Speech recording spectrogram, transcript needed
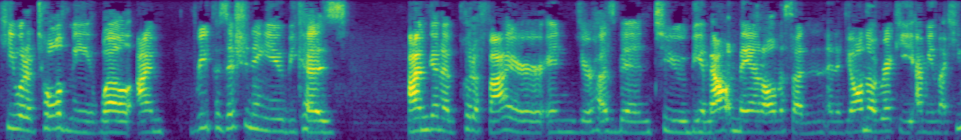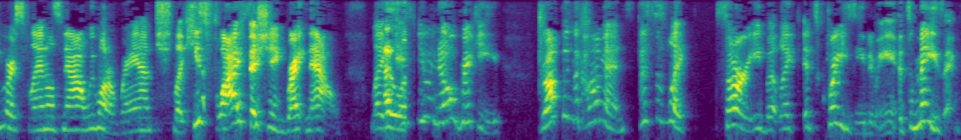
he would have told me, well, I'm repositioning you because I'm gonna put a fire in your husband to be a mountain man all of a sudden. And if y'all know Ricky, I mean, like he wears flannels now. We want a ranch. Like he's fly fishing right now. Like if you know Ricky, drop in the comments. This is like sorry, but like it's crazy to me. It's amazing.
